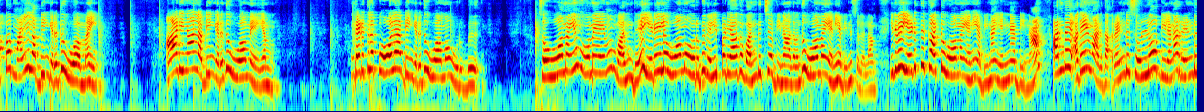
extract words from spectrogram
அப்போ மயில் அப்படிங்கிறது ஓமை ஆடினால் அப்படிங்கிறது ஓமேயம் இந்த இடத்துல போல அப்படிங்கிறது ஓம உருபு. ஸோ ஓமையும் ஓமயமும் வந்து இடையில ஓம உருபு வெளிப்படையாக வந்துச்சு அப்படின்னா அதை வந்து ஓமையணி அப்படின்னு சொல்லலாம். இதுவே எடுத்துக்காட்டு ஓமையணி அப்படின்னா என்ன அப்படின்னா அந்த அதே மாதிரி தான் ரெண்டு சொல்லோ அப்படி இல்லைன்னா ரெண்டு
